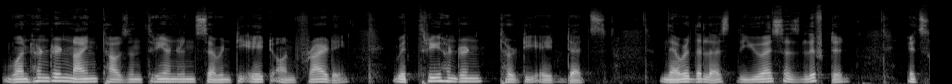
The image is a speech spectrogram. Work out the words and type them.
109,378 on Friday, with 338 deaths. Nevertheless, the US has lifted its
